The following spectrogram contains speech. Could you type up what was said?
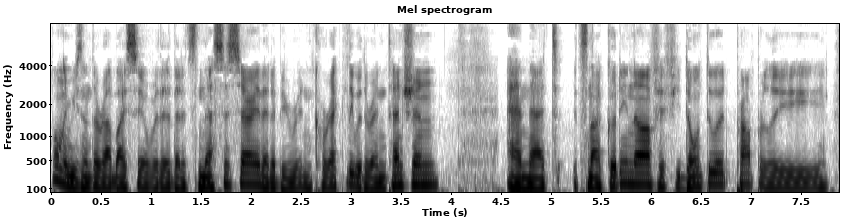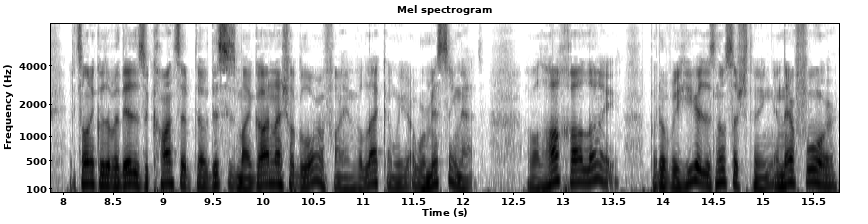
only reason that the rabbis say over there that it's necessary that it be written correctly with the right intention and that it's not good enough if you don't do it properly. It's only because over there there's a concept of this is my God and I shall glorify him. And we, we're missing that. But over here there's no such thing, and therefore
